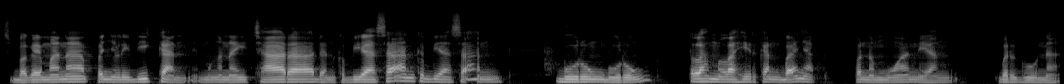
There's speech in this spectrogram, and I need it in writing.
Sebagaimana penyelidikan mengenai cara dan kebiasaan-kebiasaan burung-burung telah melahirkan banyak penemuan yang berguna.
